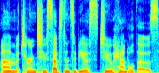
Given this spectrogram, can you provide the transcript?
um, turned to substance abuse to handle those.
